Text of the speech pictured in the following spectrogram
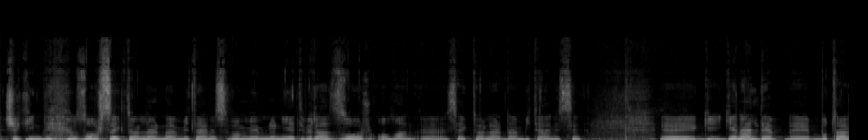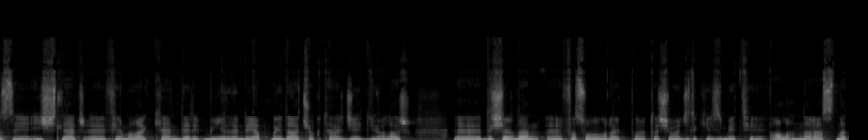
çekindiğim zor sektörlerden bir tanesi bu. Memnuniyeti biraz zor olan e, sektörlerden bir tanesi. E, genelde e, bu tarz e, işler e, firmalar kendileri bünyelerinde yapmayı daha çok tercih ediyorlar. E, dışarıdan e, fason olarak bu taşımacılık hizmeti alanlar aslında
